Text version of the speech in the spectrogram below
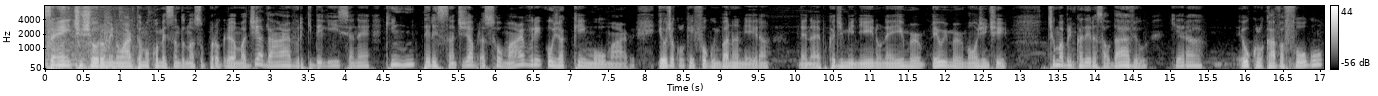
Sente o chorume no ar, estamos começando o nosso programa Dia da Árvore, que delícia, né? Que interessante, já abraçou uma árvore ou já queimou uma árvore? Eu já coloquei fogo em bananeira, né? Na época de menino, né? Eu e meu, eu meu irmão, a gente tinha uma brincadeira saudável que era eu colocava fogo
